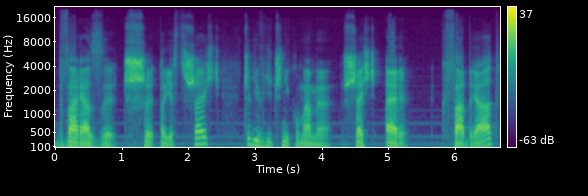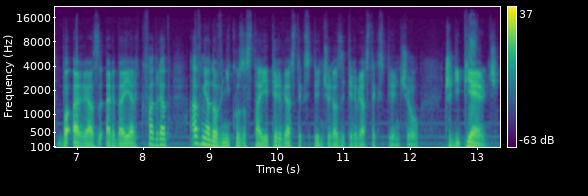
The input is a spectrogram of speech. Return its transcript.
2 razy 3 to jest 6, czyli w liczniku mamy 6R kwadrat, bo R razy R daje R kwadrat, a w mianowniku zostaje pierwiastek z 5 razy pierwiastek z 5, czyli 5.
